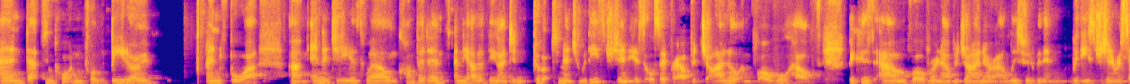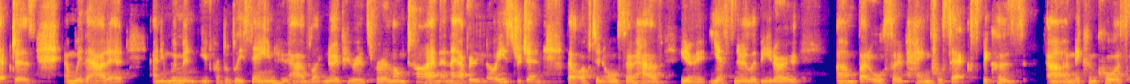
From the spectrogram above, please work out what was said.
and that's important for libido and for um, energy as well and confidence. And the other thing I didn't forgot to mention with estrogen is also for our vaginal and vulval health because our vulva and our vagina are littered within with estrogen receptors, and without it, and in women you've probably seen who have like no periods for a long time and they have really low estrogen, they'll often also have you know yes no libido. Um, but also painful sex because um, it can cause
